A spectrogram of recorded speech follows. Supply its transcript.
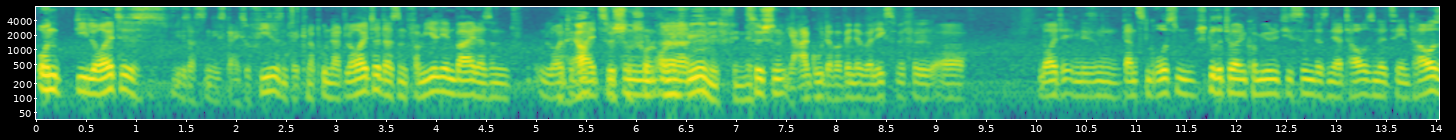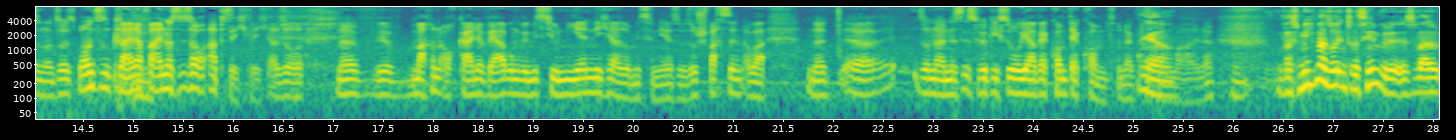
und die Leute, wie gesagt, sind jetzt gar nicht so viele, sind vielleicht knapp 100 Leute, da sind Familien bei, da sind Leute ja, bei das zwischen. ist schon auch nicht äh, wenig, finde ich. zwischen, ja gut, aber wenn du überlegst, wie viele äh, Leute in diesen ganzen großen spirituellen Communities sind, das sind ja Tausende, Zehntausende und so. Das ist bei uns ein kleiner Verein, das ist auch absichtlich. Also ne, wir machen auch keine Werbung, wir missionieren nicht, also missionieren ist sowieso Schwachsinn, aber ne, äh, sondern es ist wirklich so, ja, wer kommt, der kommt und dann gucken Ja. wir mal. Ne? Was mich mal so interessieren würde, ist, weil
